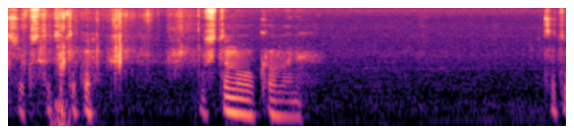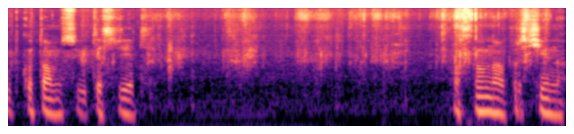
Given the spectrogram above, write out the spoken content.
Це, кстати, така установка в мене. Це тут котам світить світ. Основна причина.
